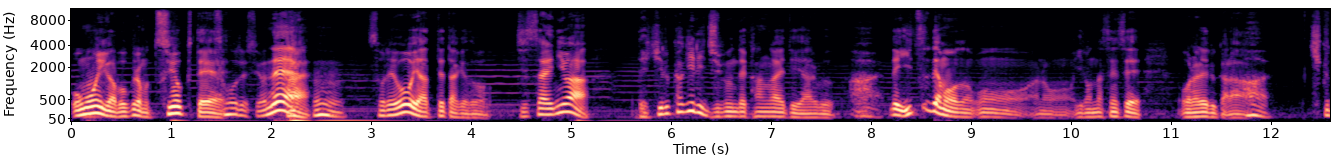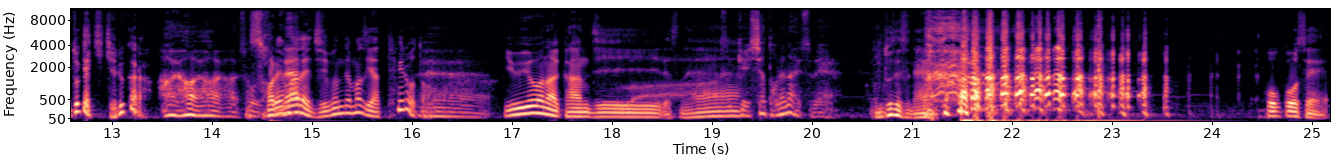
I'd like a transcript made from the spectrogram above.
思いが僕らも強くて、いそうですよね。はい。うん。それをやってたけど実際にはできる限り自分で考えてやる。はでいつでももうあのいろんな先生おられるから、いはい聞くときは聞けるから。はいはいはいはいね。れまで自分でまずやってみろと。えいうような感じですえね月謝取れないですね。本当ですね。高校生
